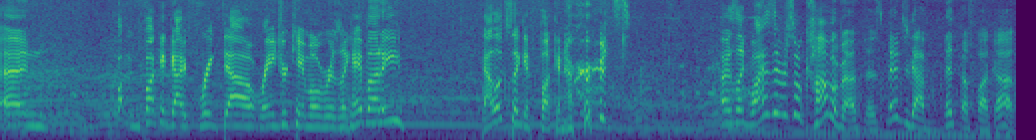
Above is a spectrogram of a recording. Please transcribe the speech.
And fu- fucking guy freaked out. Ranger came over. Was like, "Hey, buddy, that looks like it fucking hurts." I was like, "Why is everyone so calm about this?" Man just got bit the fuck up.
